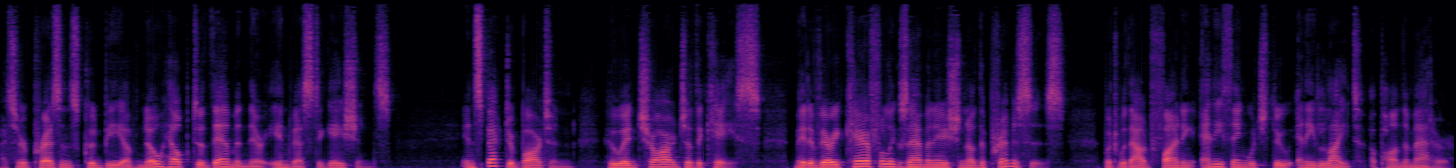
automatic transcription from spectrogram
as her presence could be of no help to them in their investigations. Inspector Barton, who had charge of the case made a very careful examination of the premises, but without finding anything which threw any light upon the matter.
